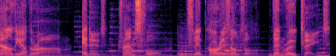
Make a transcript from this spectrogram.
Now the other arm. Edit, transform, flip horizontal, then rotate.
